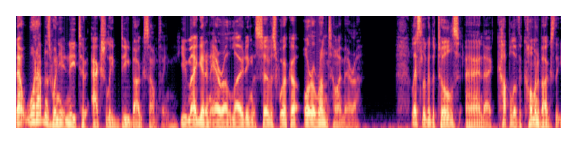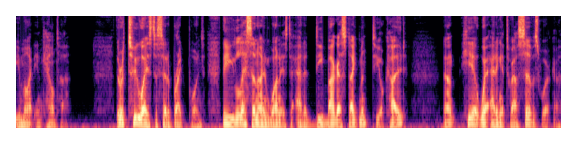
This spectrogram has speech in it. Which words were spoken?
Now, what happens when you need to actually debug something? You may get an error loading the service worker or a runtime error. Let's look at the tools and a couple of the common bugs that you might encounter. There are two ways to set a breakpoint. The lesser known one is to add a debugger statement to your code. Now, here we're adding it to our service worker.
